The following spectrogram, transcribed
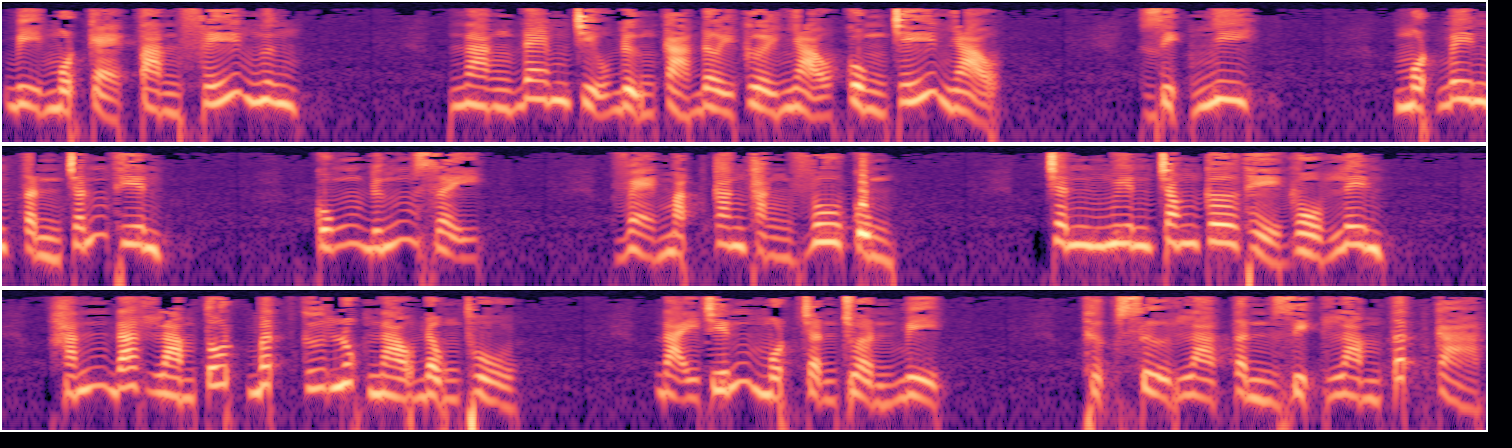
Bị một kẻ tàn phế ngưng. Nàng đem chịu đựng cả đời cười nhạo cùng chế nhạo. Dịch nhi. Một bên tần chấn thiên. Cũng đứng dậy. Vẻ mặt căng thẳng vô cùng chân nguyên trong cơ thể gồ lên, hắn đã làm tốt bất cứ lúc nào đồng thủ, đại chiến một trận chuẩn bị, thực sự là tần dịch làm tất cả,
